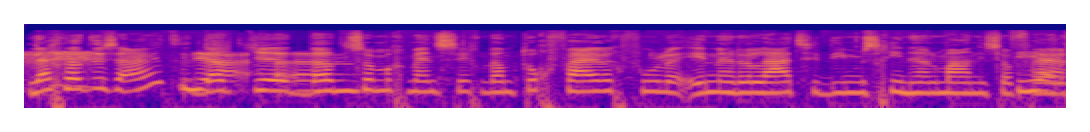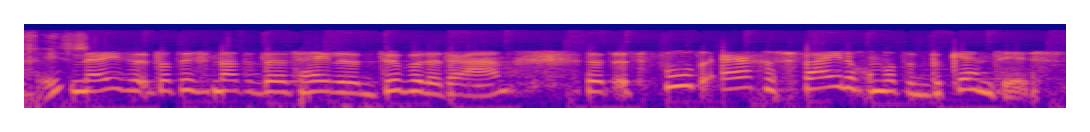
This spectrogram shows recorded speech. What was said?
Leg dat eens uit. Ja, dat, je, ehm, dat sommige mensen zich dan toch veilig voelen in een relatie die misschien helemaal niet zo veilig ja, is? Nee, dat is inderdaad het hele dubbele eraan. Het, het voelt ergens veilig omdat het bekend is.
